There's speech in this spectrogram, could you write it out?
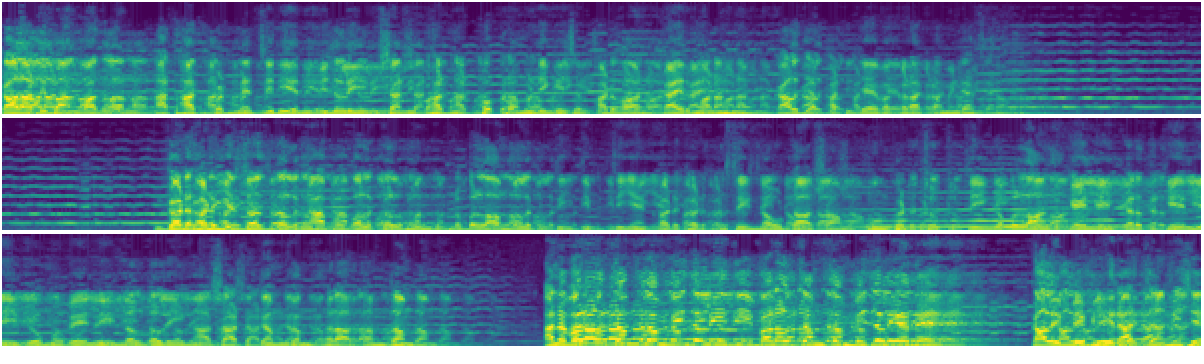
કાળા ડિબાંગ વાદળાના હાથ હાથ પડને ચીરી અને વીજળી ઈશાની પહાડના ખોપરા મંડી ગઈ છે ફાડવા અને કાયર માણસના કાળજા ફાટી જાય એવા કડાકા મંડ્યા છે ખાવા ગઢ હડીએ સજદલ ગાપ વલકલ મંદ પ્રબલા મલકતી દીપતીએ ખડખડ હસી નવડા શામ ઘૂંઘટ ચૂપતી ગબલા કેલી કરત કેલી વ્યોમ વેલી લલવલી નાશાટ ગમ ગમ ધરા ધમ ધમ અને વરલ ચમચમ વીજળી જી વરલ ચમચમ વીજળી અને કાળી મેઘલી રાત જામી છે.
